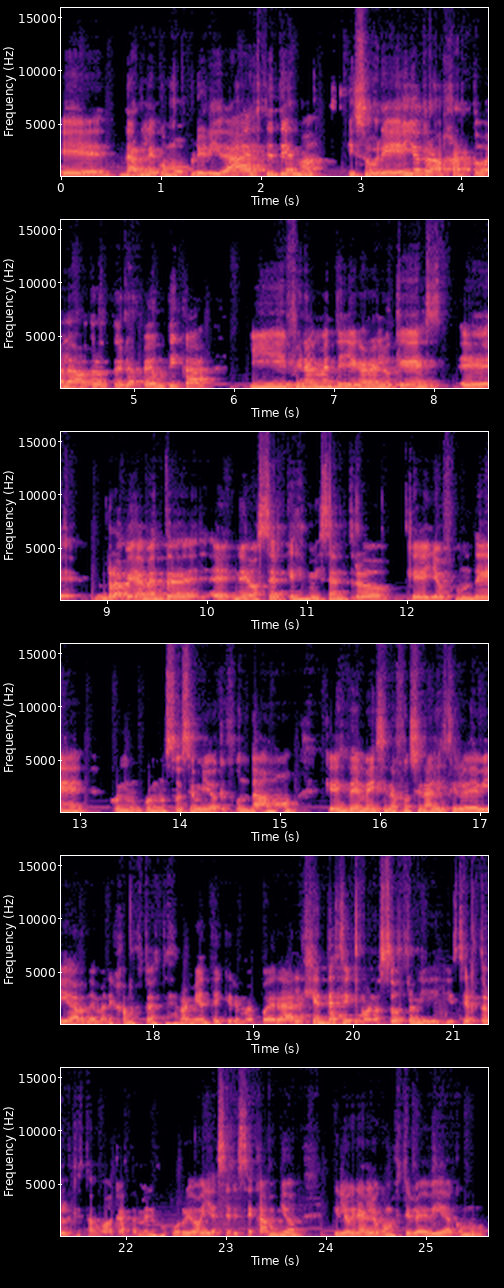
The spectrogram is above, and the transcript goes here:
eh, darle como prioridad a este tema y sobre ello trabajar toda la otra terapéutica y finalmente llegar a lo que es eh, rápidamente eh, Neocer, que es mi centro que yo fundé con, un socio mío que fundamos, que es de medicina funcional y estilo de vida, donde manejamos todas estas herramientas y queremos empoderar a la gente, así como a nosotros, y, cierto, los que estamos acá también nos ocurrió y hacer ese cambio y lograrlo como estilo de vida como,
